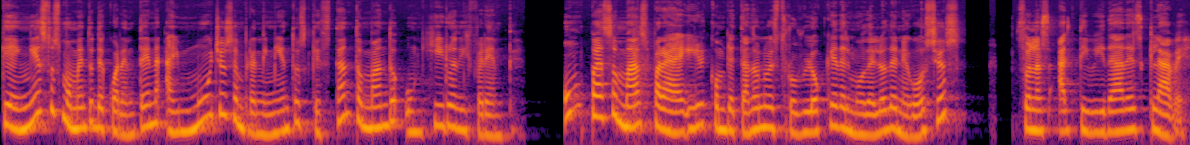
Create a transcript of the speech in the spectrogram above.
que en estos momentos de cuarentena hay muchos emprendimientos que están tomando un giro diferente. Un paso más para ir completando nuestro bloque del modelo de negocios son las actividades clave.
